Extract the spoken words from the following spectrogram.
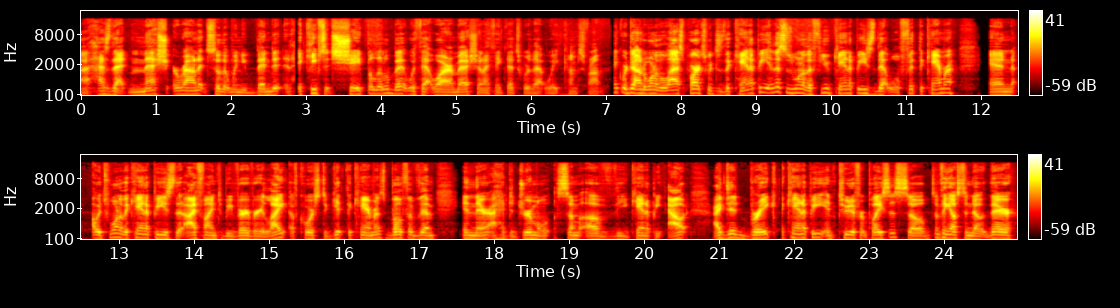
uh, has that mesh around it so that when you bend it, it, it keeps its shape a little bit with that wire mesh. And I think that's where that weight comes from. I think we're down to one of the last parts, which is the canopy. And this is one of the few canopies that will fit the camera. And it's one of the canopies that I find to be very, very light. Of course, to get the cameras, both of them in there, I had to Dremel some of the canopy out. I did break a canopy in two different places, so something else to note there.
